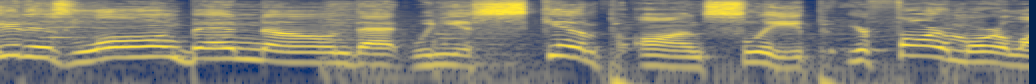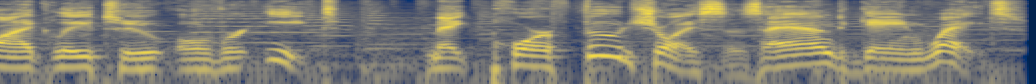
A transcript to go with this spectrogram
It has long been known that when you skimp on sleep, you're far more likely to overeat, make poor food choices, and gain weight.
